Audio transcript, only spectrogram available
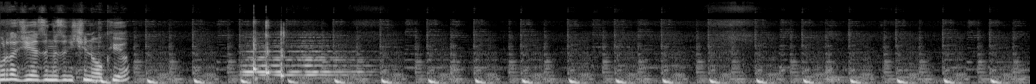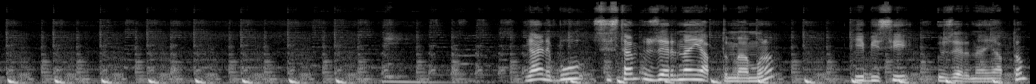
Burada cihazınızın içini okuyor. Yani bu sistem üzerinden yaptım ben bunu. PBC üzerinden yaptım.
